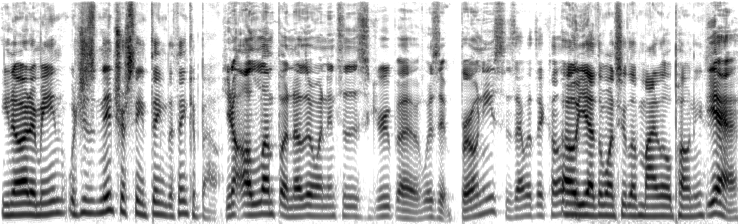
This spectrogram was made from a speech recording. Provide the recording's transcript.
you know what i mean which is an interesting thing to think about You know, I'll lump another one into this group. Uh, was it bronies? Is that what they're called? oh yeah the ones who love my little ponies Yeah,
